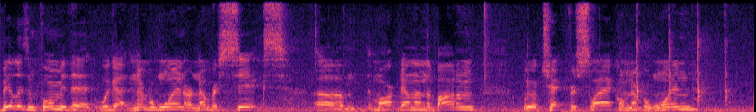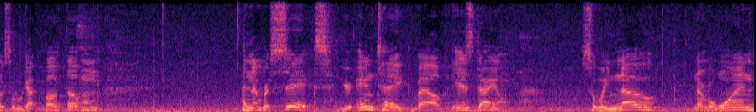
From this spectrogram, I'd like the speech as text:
Bill has informed me that we got number one or number six um, mark down on the bottom. We'll check for slack on number one. Looks like we got both of them. And number six, your intake valve is down. So we know number one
